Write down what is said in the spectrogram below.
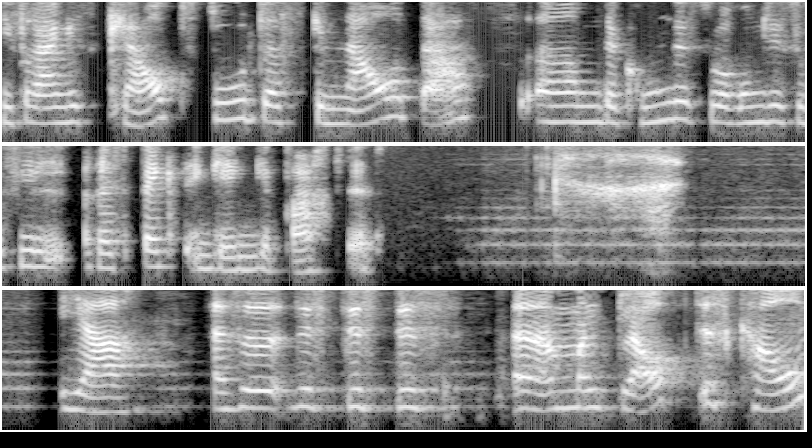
die Frage ist, glaubst du, dass genau das ähm, der Grund ist, warum dir so viel Respekt entgegengebracht wird? Ja, also das, das, das, äh, man glaubt es kaum,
